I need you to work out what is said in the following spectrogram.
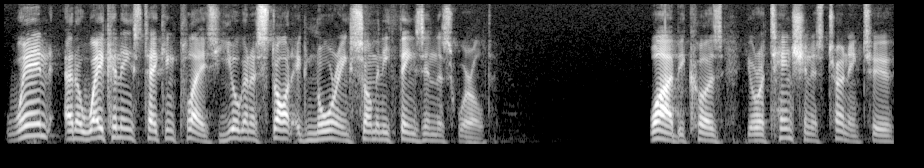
When an awakening is taking place, you're going to start ignoring so many things in this world. Why? Because your attention is turning to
